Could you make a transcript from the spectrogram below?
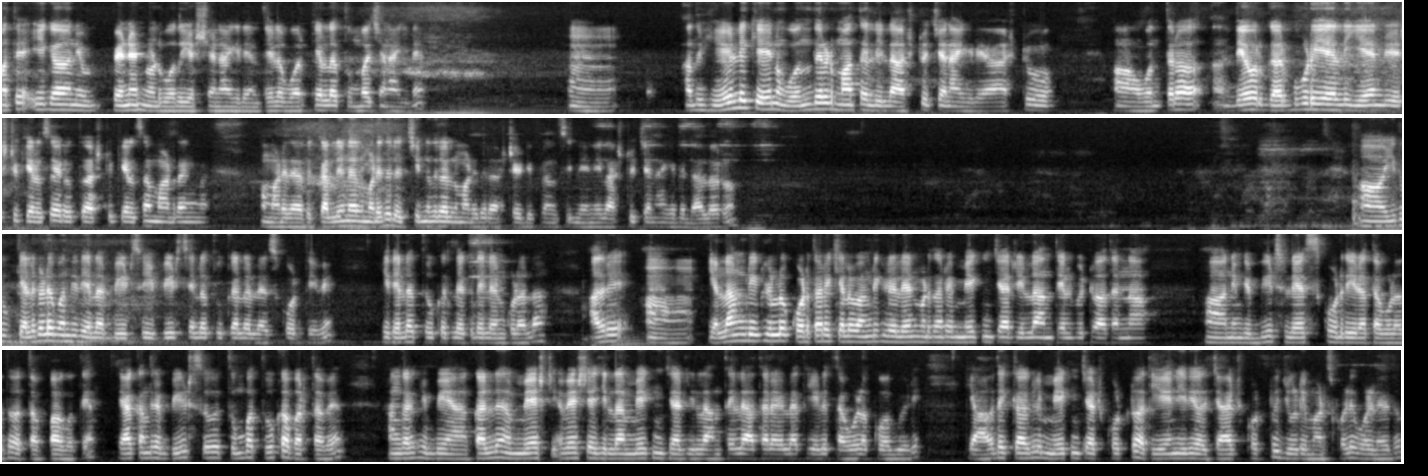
ಮತ್ತು ಈಗ ನೀವು ಪೆಂಡೆಂಟ್ ನೋಡ್ಬೋದು ಎಷ್ಟು ಚೆನ್ನಾಗಿದೆ ಅಂತ ವರ್ಕ್ ಎಲ್ಲ ತುಂಬ ಚೆನ್ನಾಗಿದೆ. ಅದು ಹೇಳಲಿಕ್ಕೆ ಏನು ಒಂದೆರಡು ಮಾತಲ್ಲಿಲ್ಲ ಅಷ್ಟು ಚೆನ್ನಾಗಿದೆ, ಅಷ್ಟು ಒಂಥರ ದೇವ್ರ ಗರ್ಭಗುಡಿಯಲ್ಲಿ ಏನು ಎಷ್ಟು ಕೆಲಸ ಇರುತ್ತೋ ಅಷ್ಟು ಕೆಲಸ ಮಾಡ್ದಂಗೆ ಮಾಡಿದ್ದಾರೆ. ಅದು ಕಲ್ಲಿನಲ್ಲಿ ಮಾಡಿದ್ದಾರೆ, ಚಿನ್ನದ್ರಲ್ಲಿ ಮಾಡಿದ್ದಾರೆ, ಅಷ್ಟೇ ಡಿಫ್ರೆನ್ಸ್ ಇನ್ನೇನಿಲ್ಲ, ಅಷ್ಟು ಚೆನ್ನಾಗಿದೆ ಡಾಲರು. ಇದು ಕೆಳಗಡೆ ಬಂದಿದೆಯಲ್ಲ ಬೀಡ್ಸ್ ಈ ಬೀಡ್ಸ್ ಎಲ್ಲ ತೂಕ ಎಲ್ಲ ಲೆಸ್ ಕೊಡ್ತೀವಿ ಇದೆಲ್ಲ ತೂಕದ ಲೆಕ್ಕದಲ್ಲಿ ಏನು ಕೊಡಲ್ಲ. ಆದರೆ ಎಲ್ಲ ಅಂಗಡಿಗಳಲ್ಲೂ ಕೊಡ್ತಾರೆ. ಕೆಲವು ಅಂಗಡಿಗಳಲ್ಲಿ ಏನು ಮಾಡ್ತಾರೆ ಮೇಕಿಂಗ್ ಚಾರ್ಜ್ ಇಲ್ಲ ಅಂತ ಹೇಳ್ಬಿಟ್ಟು ಅದನ್ನು ನಿಮಗೆ ಬೀಡ್ಸ್ ಲೆಸ್ ಕೊಡ್ದಿರ ತಗೊಳ್ಳೋದು ಅದು ತಪ್ಪಾಗುತ್ತೆ. ಯಾಕಂದರೆ ಬೀಡ್ಸು ತುಂಬ ತೂಕ ಬರ್ತವೆ. ಹಾಗಾಗಿ ಬಿ ಕಲ್ಲು ವೇಸ್ಟ್ ವೇಸ್ಟೇಜ್ ಇಲ್ಲ ಮೇಕಿಂಗ್ ಚಾರ್ಜ್ ಇಲ್ಲ ಅಂತೆಲ್ಲ ಆ ಥರ ಎಲ್ಲ ಹೇಳಿ ತಗೊಳಕ್ಕೆ ಹೋಗಬೇಡಿ. ಯಾವುದಕ್ಕಾಗಲಿ ಮೇಕಿಂಗ್ ಚಾರ್ಜ್ ಕೊಟ್ಟು ಅದು ಏನಿದೆಯೋ ಅದು ಚಾರ್ಜ್ ಕೊಟ್ಟು ಜೂಡಿ ಮಾಡಿಸ್ಕೊಳ್ಳಿ ಒಳ್ಳೆಯದು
